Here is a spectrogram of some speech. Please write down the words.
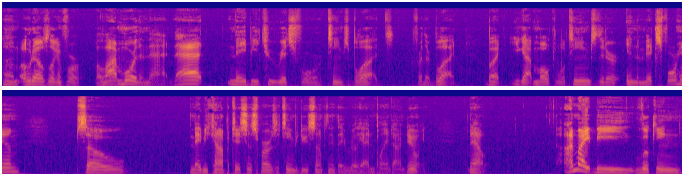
Um, Odell's looking for a lot more than that. That may be too rich for teams' blood, for their blood. But you got multiple teams that are in the mix for him. So maybe competition spurs a team to do something that they really hadn't planned on doing. Now, I might be looking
